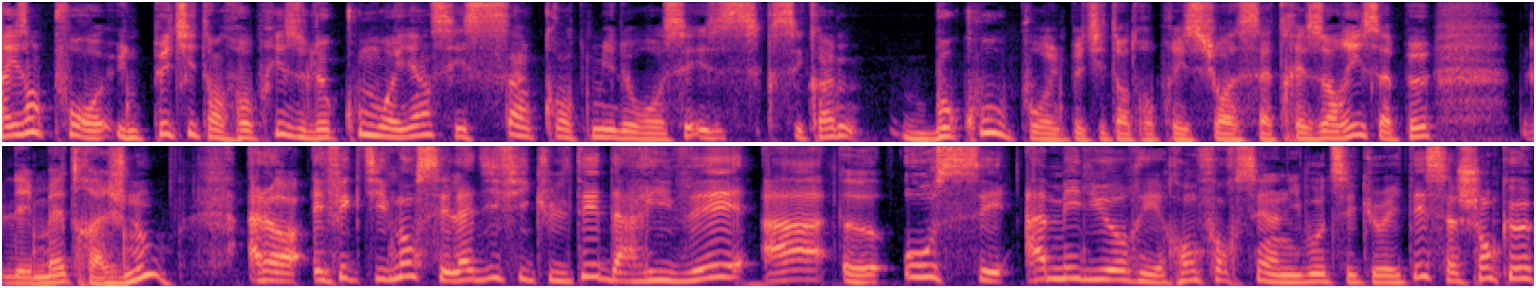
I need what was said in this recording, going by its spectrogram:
exemple, pour une petite entreprise, le coût moyen c'est 50 000 euros. C'est quand même beaucoup pour une petite entreprise. Sur sa trésorerie, ça peut les mettre à genoux. Alors effectivement, c'est la difficulté d'arriver à hausser, améliorer, renforcer un niveau de sécurité, sachant que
